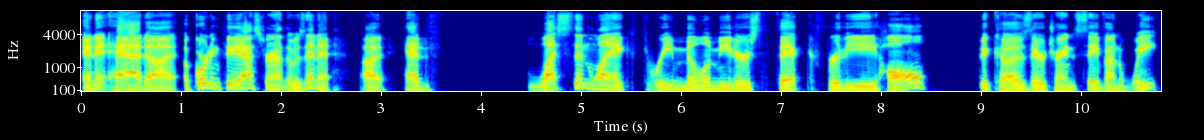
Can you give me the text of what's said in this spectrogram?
and it had, uh, according to the astronaut that was in it, uh, had less than like three millimeters thick for the hull because they were trying to save on weight.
